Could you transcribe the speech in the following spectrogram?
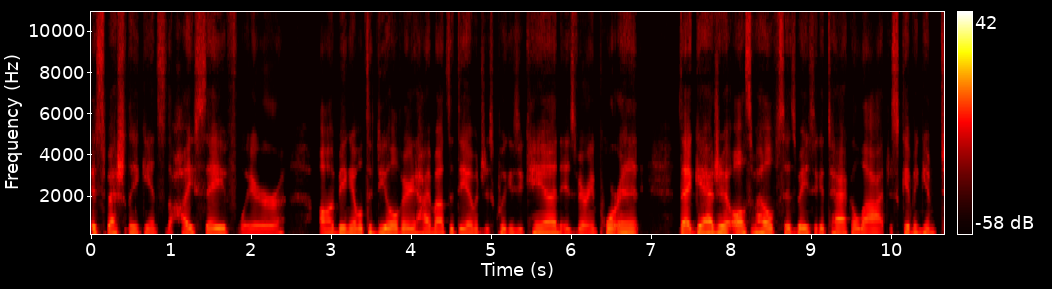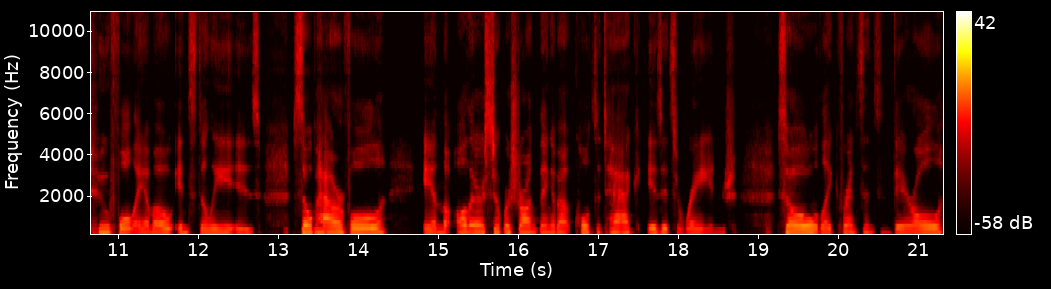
especially against the heist safe, where uh, being able to deal very high amounts of damage as quick as you can is very important. That gadget also helps his basic attack a lot. Just giving him two full ammo instantly is so powerful. And the other super strong thing about Colt's attack is its range. So, like for instance, Daryl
